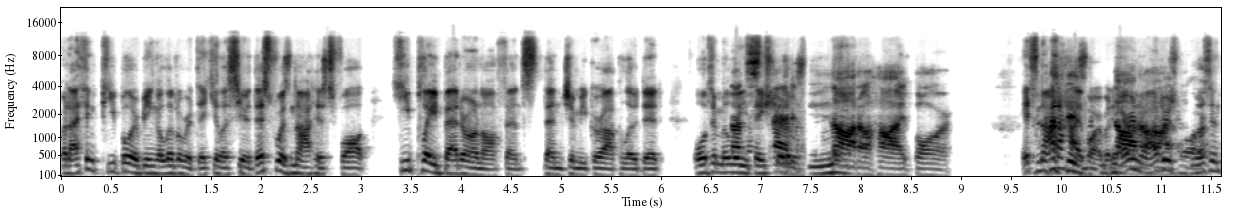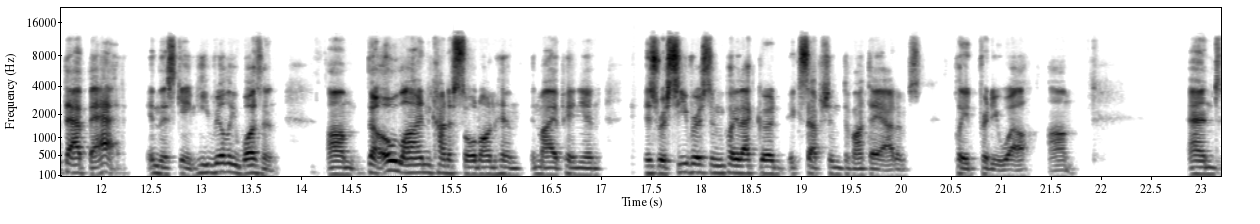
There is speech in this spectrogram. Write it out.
but I think people are being a little ridiculous here. This was not his fault. He played better on offense than Jimmy Garoppolo did. Ultimately, That's, they should. That is not a high bar. It's not that a high bar, but Aaron Rodgers wasn't that bad in this game. He really wasn't. Um, the O line kind of sold on him, in my opinion. His receivers didn't play that good, exception Davante Adams played pretty well. Um, and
